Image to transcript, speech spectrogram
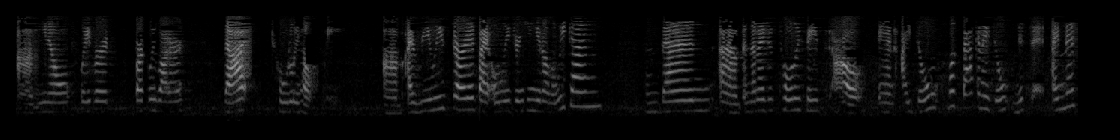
um, you know, flavored sparkly water, that totally helps me. Um, I really started by only drinking it on the weekends and then um, and then I just totally phased it out, and I don't look back and I don't miss it. I miss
